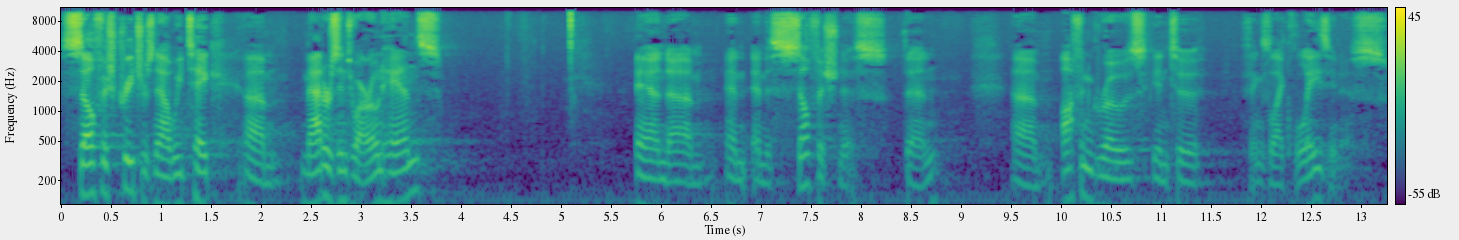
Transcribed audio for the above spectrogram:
selfish creatures now, we take um, matters into our own hands and, um, and, and the selfishness then um, often grows into things like laziness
